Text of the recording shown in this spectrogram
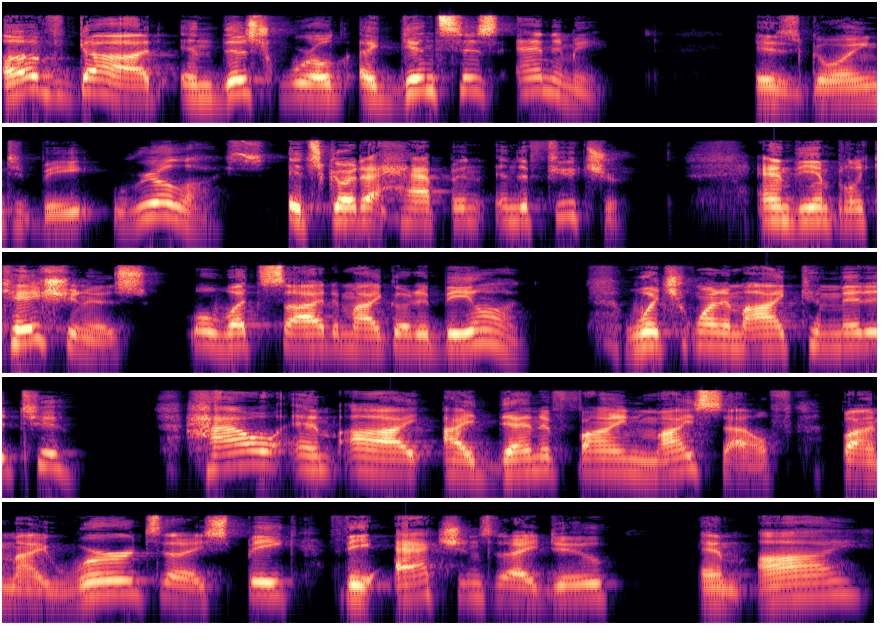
of God in this world against his enemy is going to be realized. It's going to happen in the future. And the implication is well, what side am I going to be on? Which one am I committed to? How am I identifying myself by my words that I speak, the actions that I do? Am I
